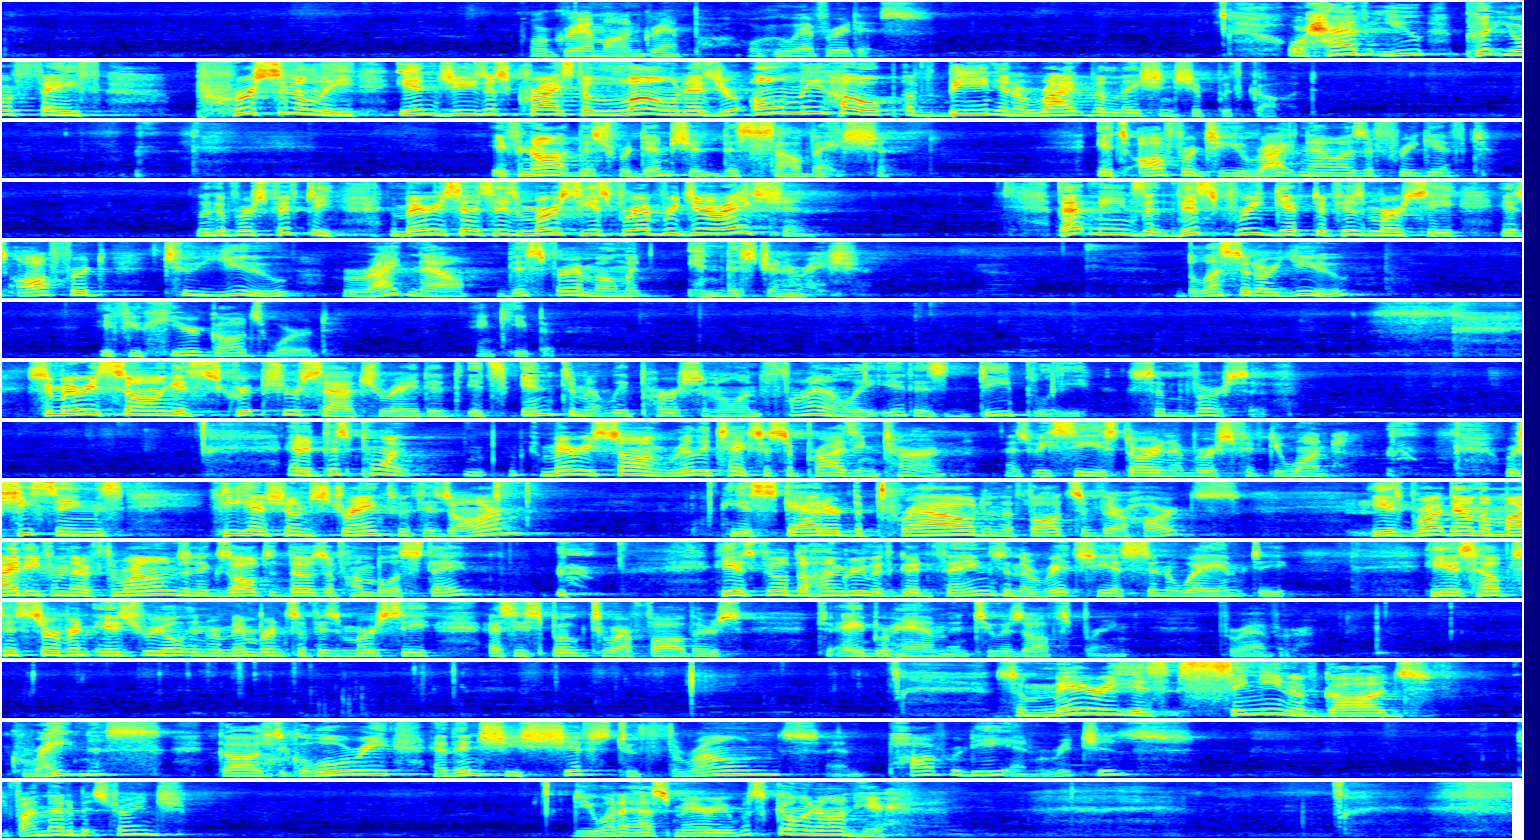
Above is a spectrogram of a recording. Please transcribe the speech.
Or grandma and grandpa, or whoever it is? Or have you put your faith personally in Jesus Christ alone as your only hope of being in a right relationship with God. If not, this redemption, this salvation, it's offered to you right now as a free gift. Look at verse 50. Mary says, His mercy is for every generation. That means that this free gift of His mercy is offered to you right now, this very moment, in this generation. Blessed are you if you hear God's word and keep it. So, Mary's song is scripture saturated, it's intimately personal, and finally, it is deeply subversive. And at this point, Mary's song really takes a surprising turn, as we see starting at verse 51, where she sings, He has shown strength with his arm, He has scattered the proud in the thoughts of their hearts. He has brought down the mighty from their thrones and exalted those of humble estate. he has filled the hungry with good things, and the rich he has sent away empty. He has helped his servant Israel in remembrance of his mercy as he spoke to our fathers, to Abraham, and to his offspring forever. So Mary is singing of God's greatness, God's glory, and then she shifts to thrones and poverty and riches. You find that a bit strange? Do you want to ask Mary, what's going on here?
